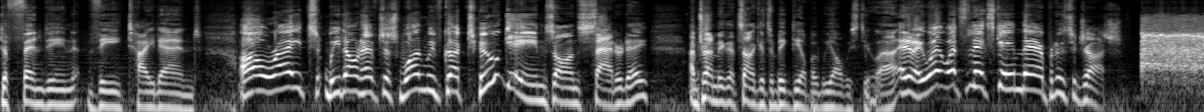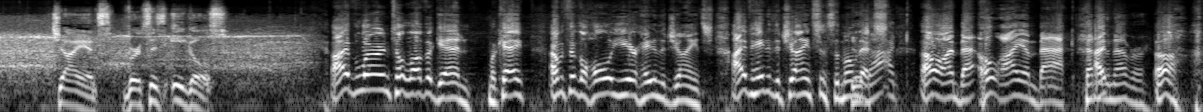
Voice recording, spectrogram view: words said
defending the tight end. All right, we don't have just one. We've got two games on Saturday. I'm trying to make that sound like it's a big deal, but we always do. Uh, anyway, what's the next game there, producer Josh? Giants versus Eagles. I've learned to love again. Okay, I went through the whole year hating the Giants. I've hated the Giants since the moment You're back. Oh, I'm back. Oh, I am back. Better I've- than ever. Oh,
